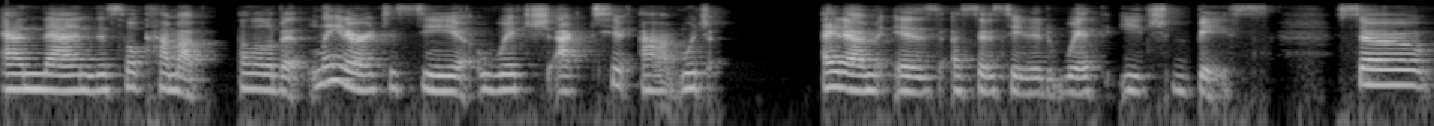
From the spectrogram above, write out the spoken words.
and then this will come up a little bit later to see which acti- uh, which item is associated with each base. So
